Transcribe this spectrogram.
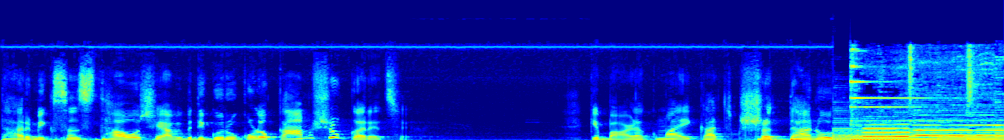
ધાર્મિક સંસ્થાઓ છે, આવી બધી ગુરુકુળો કામ શું કરે છે? કે બાળકમાં એકાદ શ્રદ્ધાનું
